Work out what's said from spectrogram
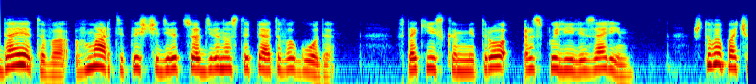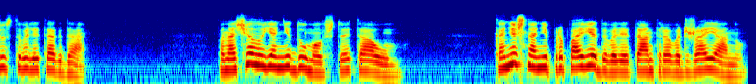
До этого, в марте 1995 года, в токийском метро распылили Зарин. Что вы почувствовали тогда? Поначалу я не думал, что это Аум. Конечно, они проповедовали Тантра Ваджраяну,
